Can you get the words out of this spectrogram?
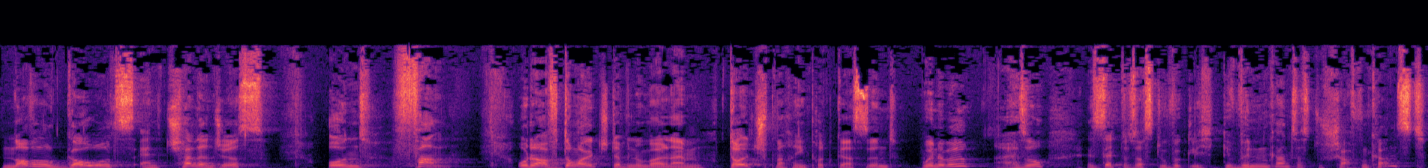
Novel Goals and Challenges und Fun. Oder auf Deutsch, da wir nun mal in einem deutschsprachigen Podcast sind, Winnable, also ist etwas, was du wirklich gewinnen kannst, was du schaffen kannst.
